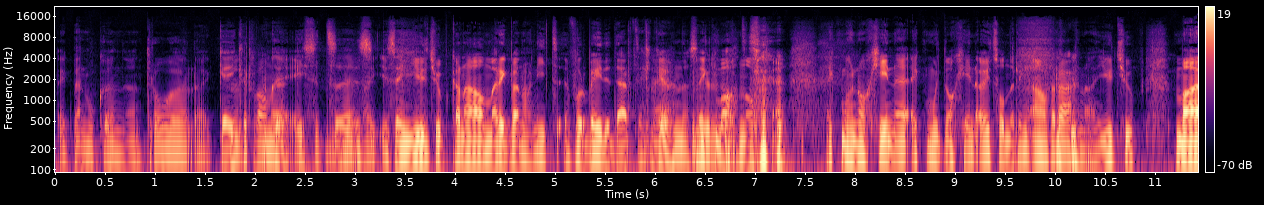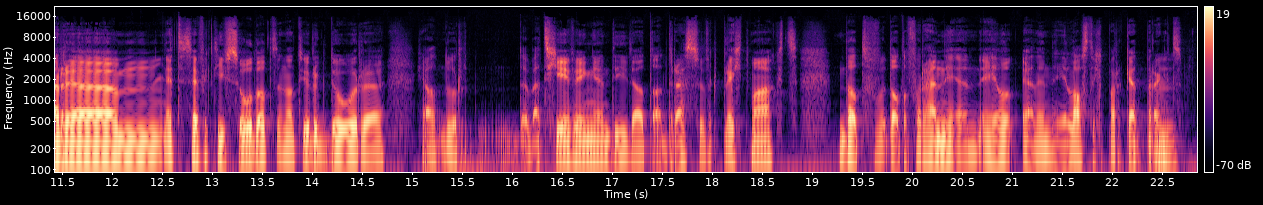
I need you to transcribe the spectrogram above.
ik ben ook een trouwe kijker van okay. is het, zijn YouTube-kanaal, maar ik ben nog niet voorbij de 30 ja, Kevin, dus ik, mag nog, ik, moet nog geen, ik moet nog geen uitzondering aanvragen aan YouTube. Maar um, het is effectief zo dat natuurlijk door ja, door de wetgevingen die dat adres verplicht maakt, dat, dat het voor hen een heel, een heel lastig parket brengt. Mm.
